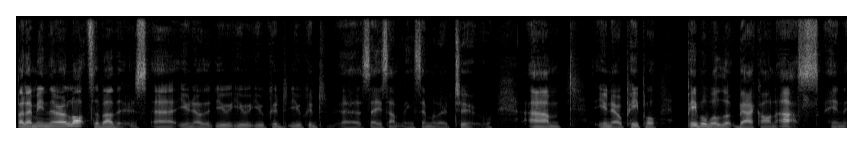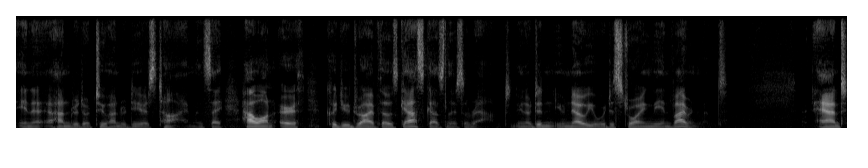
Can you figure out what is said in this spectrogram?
But I mean, there are lots of others, uh, you know, that you, you, you could, you could uh, say something similar to. Um, you know, people, people will look back on us in, in a 100 or 200 years' time and say, How on earth could you drive those gas guzzlers around? You know, didn't you know you were destroying the environment? And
